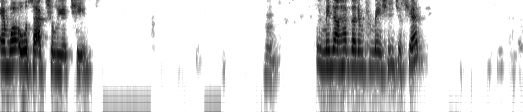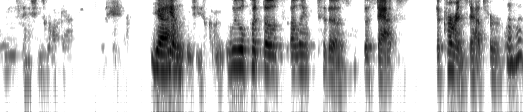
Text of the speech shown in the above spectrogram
and what was actually achieved. Hmm. We may not have that information just yet. Yeah. We will put those, a link to the, the stats, the current stats for, Mhm.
